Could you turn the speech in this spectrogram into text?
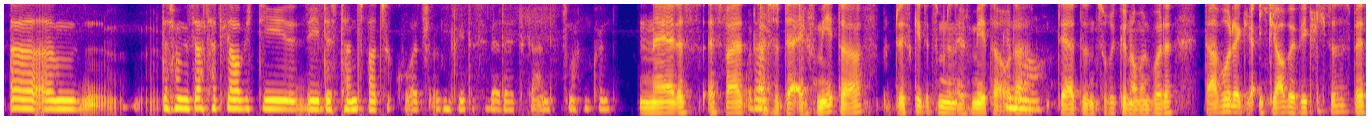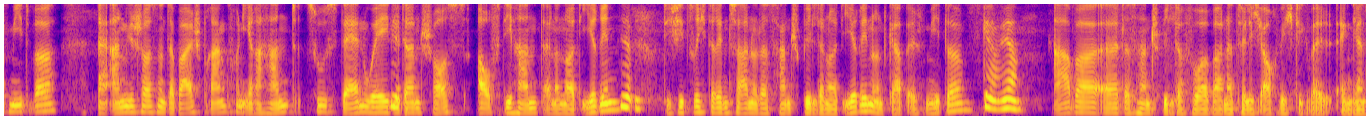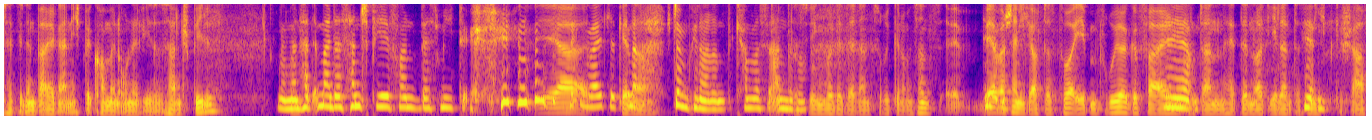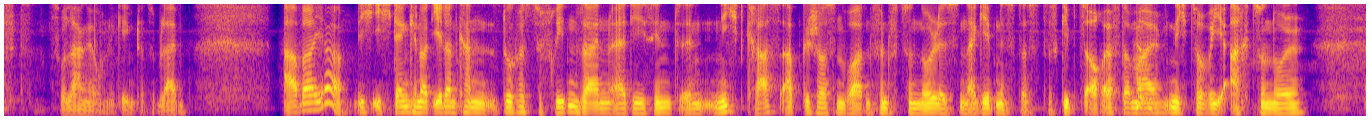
äh, ähm, dass man gesagt hat, glaube ich, die, die Distanz war zu kurz irgendwie, dass sie da jetzt gar nichts machen können. Naja, das, es war, oder? also der Elfmeter, das geht jetzt um den Elfmeter, genau. oder? Der dann zurückgenommen wurde. Da wurde, ich glaube wirklich, dass es Beth Mead war, äh, angeschossen und der Ball sprang von ihrer Hand zu Stanway, die ja. dann schoss auf die Hand einer Nordirin. Ja. Die Schiedsrichterin sah nur das Handspiel der Nordirin und gab Elfmeter. Genau, ja. Aber äh, das Handspiel davor war natürlich auch wichtig, weil England hätte den Ball gar nicht bekommen ohne dieses Handspiel. Man hat immer das Handspiel von Besmit gesehen. Ja, genau. genau. Stimmt, genau, dann kam was anderes. Deswegen wurde der dann zurückgenommen. Sonst äh, wäre ja. wahrscheinlich auch das Tor eben früher gefallen ja, ja. und dann hätte Nordirland das nicht geschafft, so lange ohne Gegentor zu bleiben. Aber ja, ich, ich denke, Nordirland kann durchaus zufrieden sein. Äh, die sind äh, nicht krass abgeschossen worden. 5 zu 0 ist ein Ergebnis, das, das gibt's auch öfter mal. Nicht so wie 8 zu 0.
